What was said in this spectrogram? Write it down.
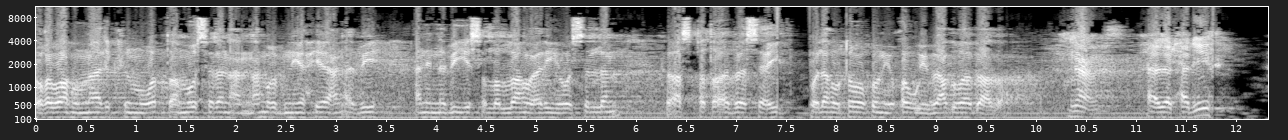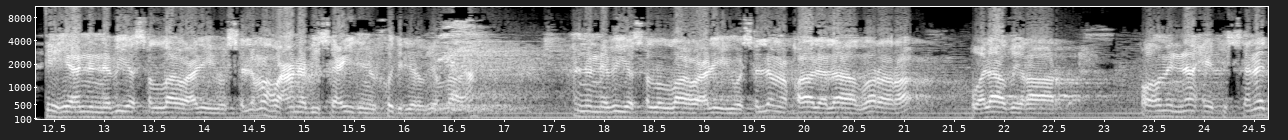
ورواه مالك في الموطأ مرسلا عن عمرو بن يحيى عن أبيه عن النبي صلى الله عليه وسلم فأسقط أبا سعيد وله طرق يقوي بعضها بعضا. نعم. هذا الحديث فيه أن النبي صلى الله عليه وسلم وهو عن أبي سعيد الخدري رضي الله عنه أن النبي صلى الله عليه وسلم قال لا ضرر ولا ضرار. وهو من ناحية السند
